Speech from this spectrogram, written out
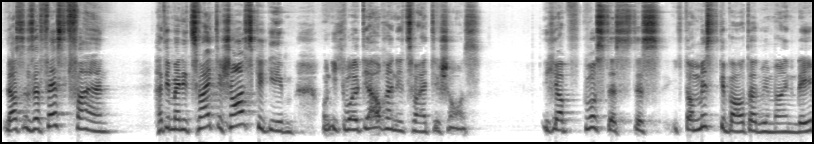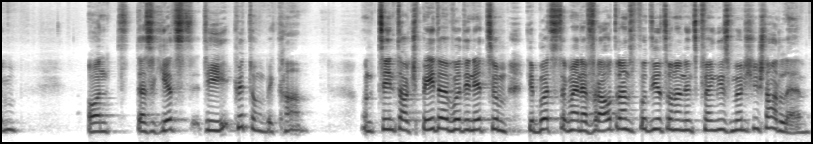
lass uns ein Fest feiern. Hat ihm eine zweite Chance gegeben und ich wollte auch eine zweite Chance. Ich habe gewusst, dass, dass ich da Mist gebaut habe in meinem Leben und dass ich jetzt die Quittung bekam. Und zehn Tage später wurde ich nicht zum Geburtstag meiner Frau transportiert, sondern ins Gefängnis München-Stadelheim.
